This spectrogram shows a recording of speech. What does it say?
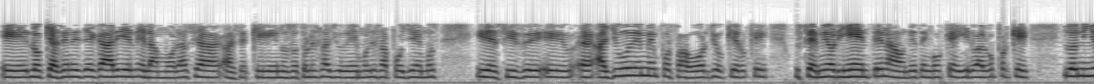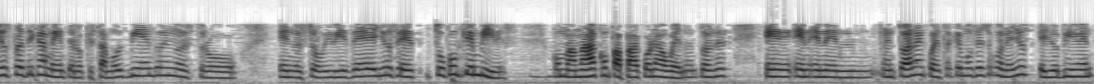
eh, lo que hacen es llegar y el, amor hacia, hacia que nosotros les ayudemos, les apoyemos y decir, eh, eh, ayúdenme por favor, yo quiero que ustedes me orienten a dónde tengo que ir o algo, porque los niños prácticamente lo que estamos viendo en nuestro en nuestro vivir de ellos es tú con quién vives, con mamá, con papá, con abuelo. Entonces, en, en, en, en toda la encuesta que hemos hecho con ellos, ellos viven,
